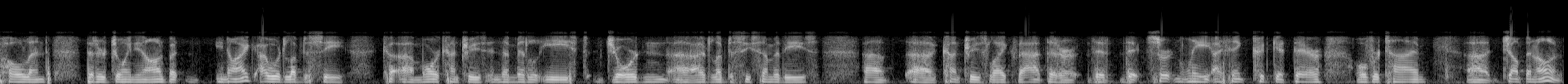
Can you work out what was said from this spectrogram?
Poland that are joining on. But you know, I, I would love to see uh, more countries in the Middle East, Jordan. Uh, I'd love to see some of these uh, uh, countries like that that are that, that certainly I think could get there over time, uh, jumping on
